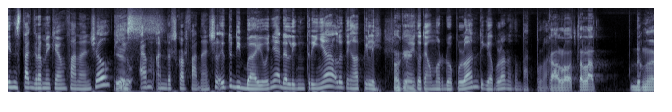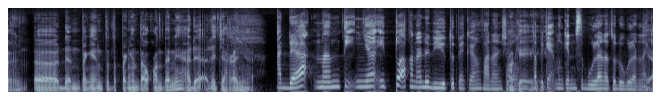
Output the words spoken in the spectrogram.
Instagramnya QM Financial, Yes. QM underscore financial itu di bio-nya ada link tree-nya, lu tinggal pilih. Oke. Mau ikut yang umur 20-an, 30-an atau 40-an. Kalau telat dengar eh, dan pengen tetap pengen tahu kontennya ada ada caranya. Ada nantinya itu akan ada di YouTube-nya QM Financial. Oke. Tapi kayak mungkin sebulan atau dua bulan lagi.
